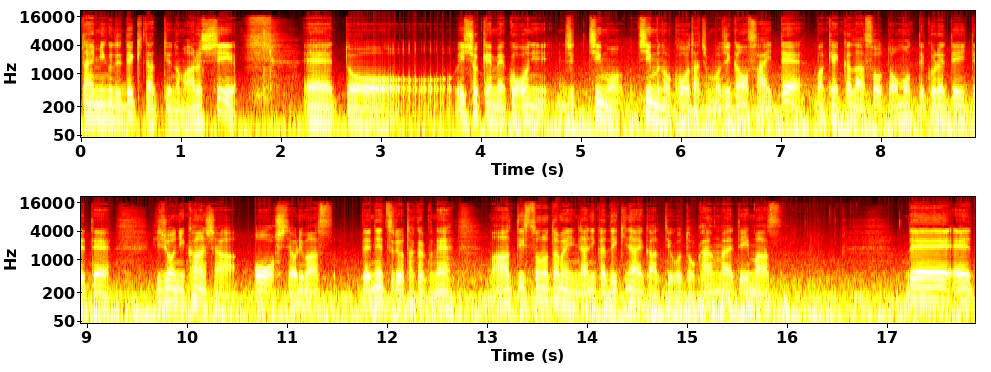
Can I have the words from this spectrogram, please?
タイミングでできたっていうのもあるし、えっ、と、一生懸命ここにチームを、チームの子たちも時間を割いて、まあ、結果出そうと思ってくれていてて、非常に感謝をしております。で、熱量高くね、まあ、アーティストのために何かできないかっていうことを考えています。で、えっ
